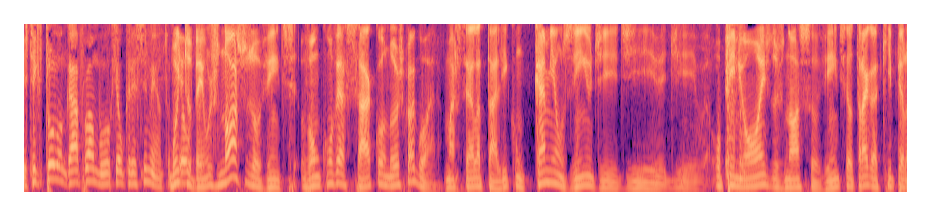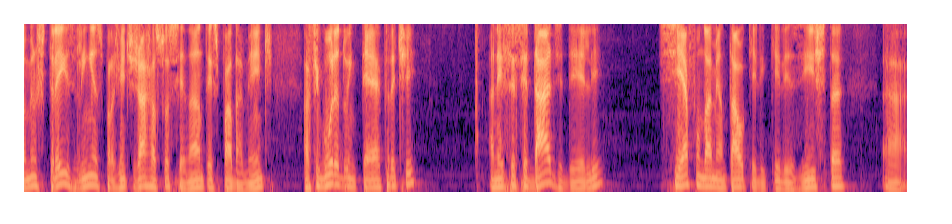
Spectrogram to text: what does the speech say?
Eles têm que prolongar para o amor, que é o crescimento. Muito Eu- bem, os nossos ouvintes vão conversar conosco agora. Marcela tá ali com um caminhãozinho de, de, de opiniões dos nossos ouvintes. Eu trago aqui pelo menos três linhas para a gente já raciocinar antecipadamente. A figura do intérprete, a necessidade dele, se é fundamental que ele, que ele exista, ah,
